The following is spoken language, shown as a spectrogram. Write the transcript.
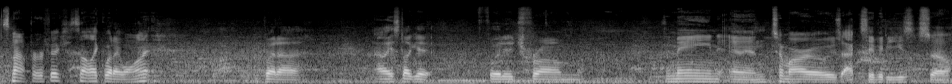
It's not perfect. It's not like what I want. But uh, at least I'll get footage from main and tomorrow's activities. So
